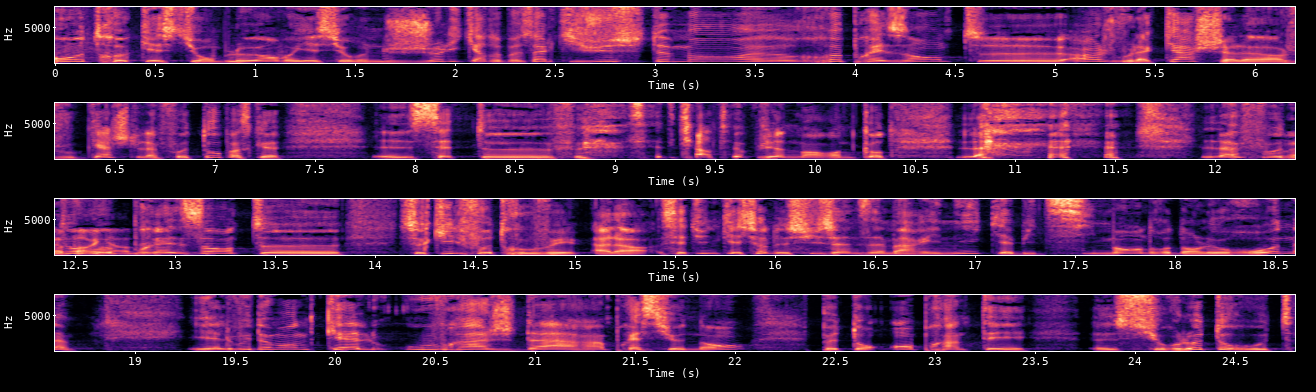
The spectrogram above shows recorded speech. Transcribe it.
Autre question bleue envoyée sur une jolie carte postale qui justement euh, représente. euh, ah, je vous la cache alors. Je vous cache la photo parce que euh, cette euh, cette carte, je viens de m'en rendre compte. La, la photo représente euh, ce qu'il faut trouver. Alors, c'est une question de Suzanne Zamarini qui habite Simandre dans le Rhône. Et elle vous demande quel ouvrage d'art impressionnant peut-on emprunter euh, sur l'autoroute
